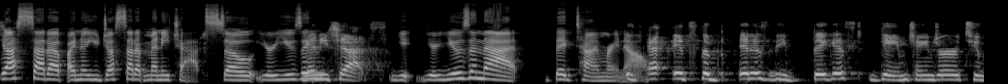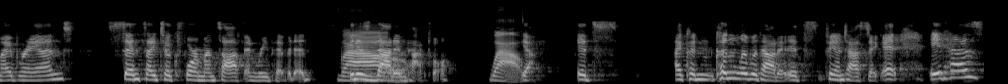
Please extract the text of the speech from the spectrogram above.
just set up, I know you just set up ManyChats So you're using ManyChats. You're using that big time right now. It's, it's the it is the biggest game changer to my brand since I took 4 months off and repivoted. Wow. It is that impactful. Wow. Yeah. It's I couldn't couldn't live without it. It's fantastic. It it has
